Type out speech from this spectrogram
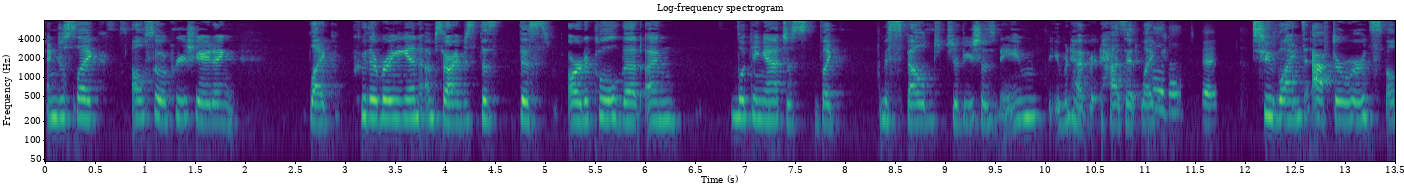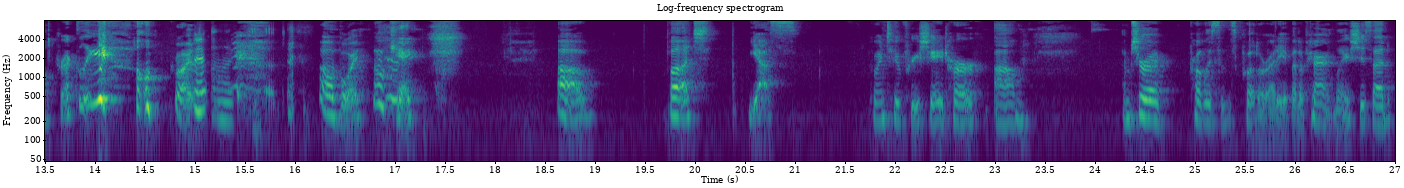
and just like also appreciating like who they're bringing in. I'm sorry, I'm just this this article that I'm looking at just like misspelled Javicia's name, even have it has it like oh, two lines afterwards spelled correctly. oh, Oh, oh boy. Okay. Um, but yes, going to appreciate her. Um, I'm sure I probably said this quote already, but apparently she said,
